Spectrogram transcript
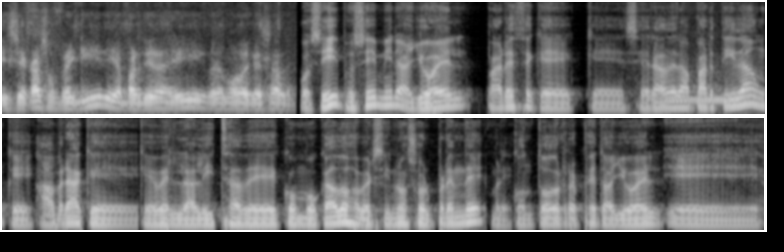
y, si acaso Fekir y a partir de ahí veremos de qué sale. Pues sí, pues sí, mira, Joel parece que, será de la partida, aunque habrá que, ver la lista de convocados, a ver si nos sorprende. Hombre, con todo el respeto a Joel, eh,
